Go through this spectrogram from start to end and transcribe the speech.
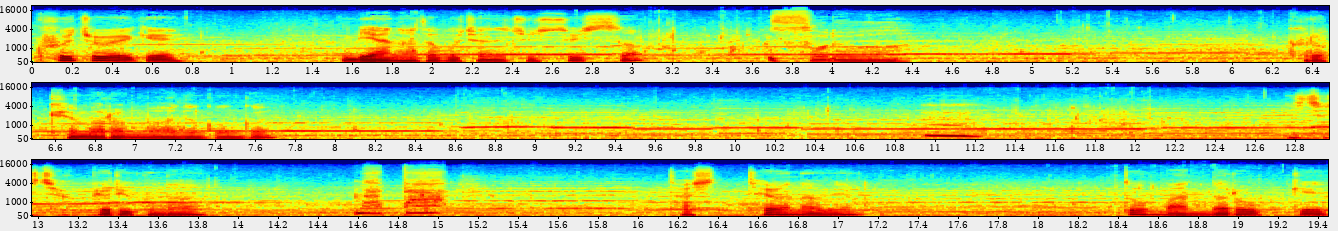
쿠조에게 미안하다고 전해줄 수 있어? それは 그렇게 말하면 아는 건가? 응, 이제 작별이구나. 맞다. 다시 태어나면 또 만나러 올게.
